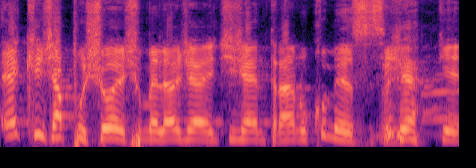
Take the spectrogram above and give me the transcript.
é que já puxou, acho melhor já, a gente já entrar no começo, assim, Já. porque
